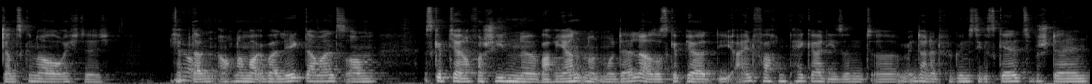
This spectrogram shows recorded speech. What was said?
Ganz genau, richtig. Ich ja. habe dann auch nochmal überlegt damals, ähm, es gibt ja noch verschiedene Varianten und Modelle. Also es gibt ja die einfachen Packer, die sind äh, im Internet für günstiges Geld zu bestellen.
